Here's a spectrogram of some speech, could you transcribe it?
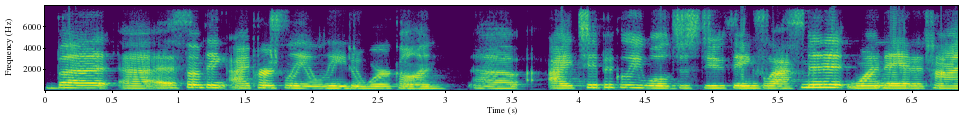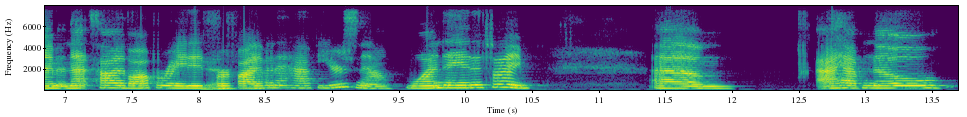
but uh, it's something I personally will need to work on. Uh, I typically will just do things last minute, one day at a time, and that's how I've operated yeah. for five and a half years now, one day at a time. Um, I have no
